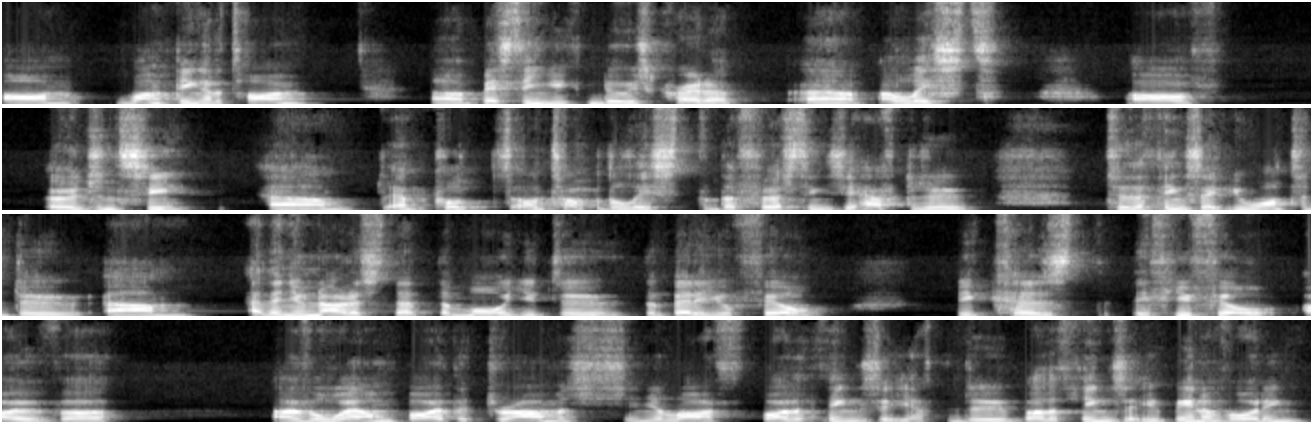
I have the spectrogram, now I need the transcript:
on one thing at a time. Uh, best thing you can do is create a, uh, a list of urgency um, and put on top of the list the first things you have to do to the things that you want to do. Um, and then you'll notice that the more you do, the better you'll feel. Because if you feel over overwhelmed by the dramas in your life, by the things that you have to do, by the things that you've been avoiding,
